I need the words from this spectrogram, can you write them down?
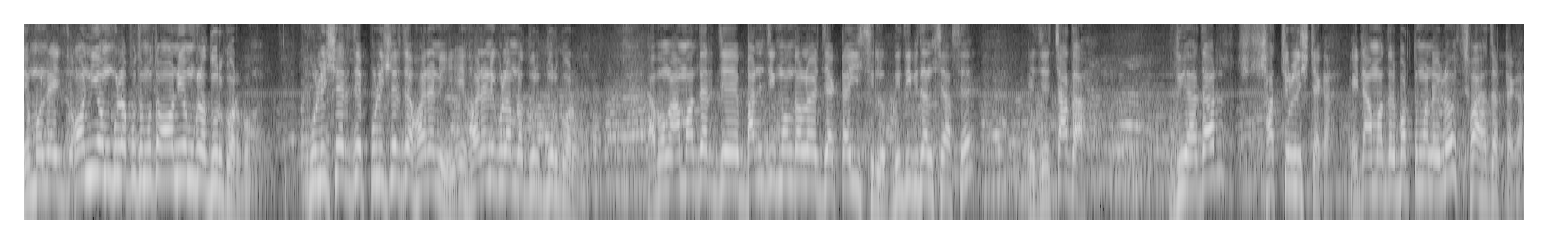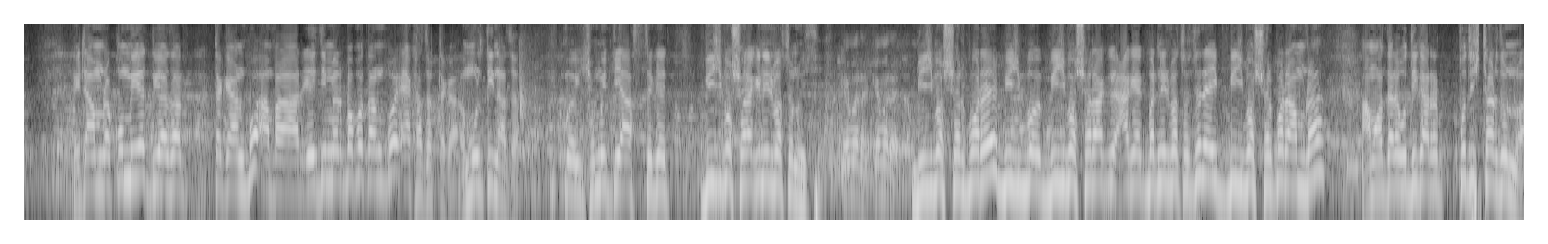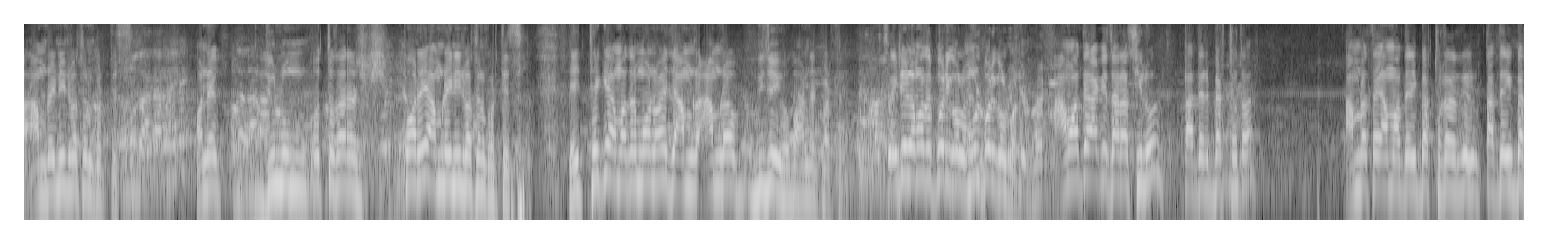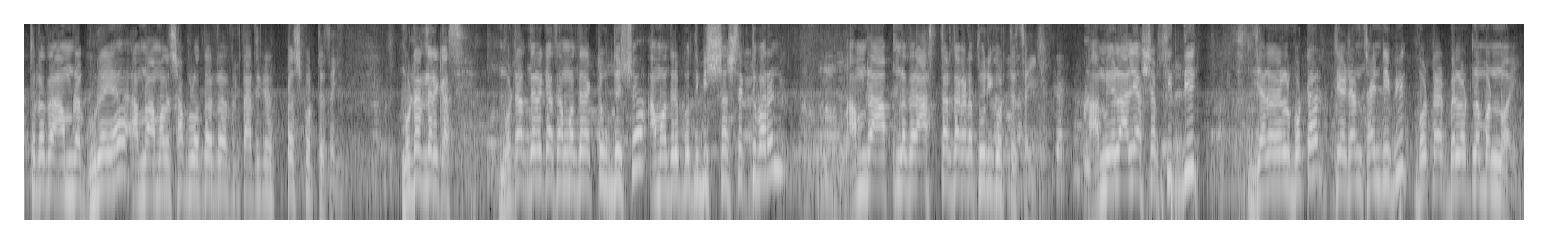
যেমন এই অনিয়মগুলো প্রথমত অনিয়মগুলো দূর করব। পুলিশের যে পুলিশের যে হয়রানি, এই হয়রানিগুলো আমরা দূর দূর করব। এবং আমাদের যে বাণিজ্যিক মন্ত্রণালয়ের যে একটা ই ছিল, বিধিবিধান সে আছে, এই যে চাঁদা, দুই হাজার সাতচল্লিশ টাকা এটা আমাদের বর্তমানে হলো ছয় হাজার টাকা এটা আমরা কমিয়ে দুই হাজার টাকা আনব, আবার এজিমের বাবদ আনব এক হাজার টাকা, মূল তিন হাজার সমিতি আজ থেকে বিশ বছর আগে নির্বাচন হয়েছে। বিশ বছর পরে বিশ বছর আগে আগে একবার নির্বাচন হয়েছে এই বিশ বছর পরে আমরা আমাদের অধিকার প্রতিষ্ঠার জন্য আমরা নির্বাচন করতেছি। অনেক জুলুম অত্যাচারের পরে আমরা এই নির্বাচন করতেছি। এর থেকে আমাদের মনে হয় যে আমরা আমরা বিজয়ী হব হান্ড্রেড পার্সেন্ট। এটাই হলো আমাদের পরিকল্পনা মূল পরিকল্পনা। আমাদের আগে যারা ছিল তাদের ব্যর্থতা। আমরা চাই আমাদের এই ব্যর্থতা তাদের এই ব্যর্থতা আমরা ঘুরাইয়া আমরা আমাদের সফলতা তাদেরকে পেশ করতে চাই। ভোটারদের কাছে। ভোটারদের কাছে আমাদের একটা উদ্দেশ্য, আমাদের প্রতি বিশ্বাস রাখতে পারেন। আমরা আপনাদের আস্থার জায়গাটা তৈরি করতে চাই। আমি হলো Ali Ashraf Siddique, general voter, trade and scientific voter ballot number নয়।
